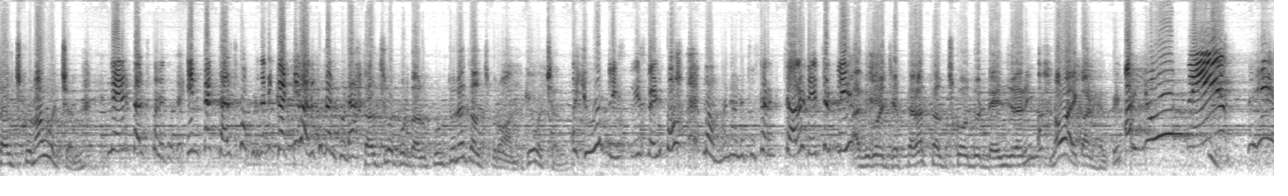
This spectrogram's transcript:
తలుచుకున్నా వచ్చాను. ఇన్ఫాక్ట్ తలుచుకోకూడదని గట్టిగా అనుకున్నాను కూడా. తలుచుకోకూడదు అనుకుంటూనే తలుచుకున్నాం అందుకే వచ్చాను. అయ్యో ప్లీజ్ ప్లీజ్ వెళ్ళిపో. మా అమ్మ నాన్న చూసారంటే చాలా డేంజర్ ప్లీజ్ అది కూడా చెప్పారా? తలుచుకోవద్దు డేంజర్ అని? No I can't help it అయ్యో ప్లీజ్ ప్లీజ్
